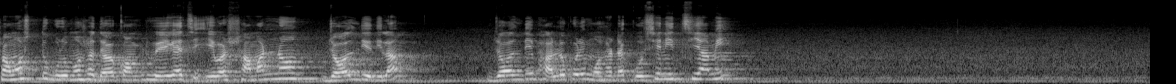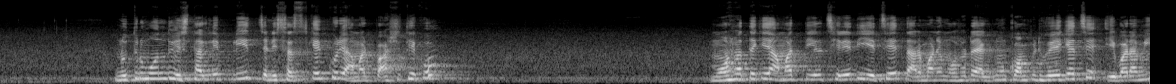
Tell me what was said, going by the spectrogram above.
সমস্ত গুঁড়ো মশলা দেওয়া কমপ্লিট হয়ে গেছে। এবার সামান্য জল দিয়ে দিলাম। জল দিয়ে ভালো করে মশলাটা কষে নিচ্ছি আমি। নতুন বন্ধু এসে থাকলে প্লিজ চ্যানেল সাবস্ক্রাইব করে আমার পাশে থেকো। মশলা থেকে আমার তেল ছেড়ে দিয়েছে, তার মানে মশলাটা একদম কমপ্লিট হয়ে গেছে। এবার আমি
